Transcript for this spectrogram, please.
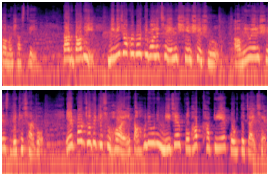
তনয় শাস্ত্রী। তার দাবি, মিমি চক্রবর্তী বলেছেন, শেষের শুরু। আমিও এর শেষ দেখে ছাড়ব। এরপর যদি কিছু হয়, তাহলে উনি নিজের প্রভাব খাটিয়ে করতে চাইছেন।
